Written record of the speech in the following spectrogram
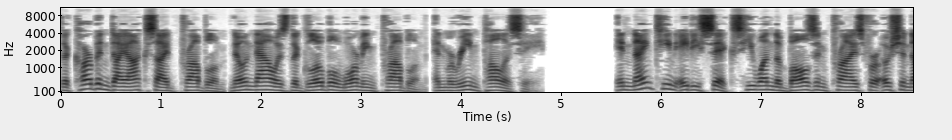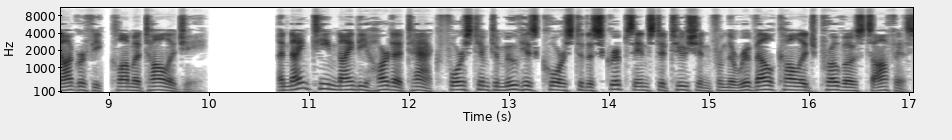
the carbon dioxide problem known now as the global warming problem, and marine policy. In 1986 he won the Balzan Prize for Oceanography, Climatology. A 1990 heart attack forced him to move his course to the Scripps Institution from the Revelle College Provost's office,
